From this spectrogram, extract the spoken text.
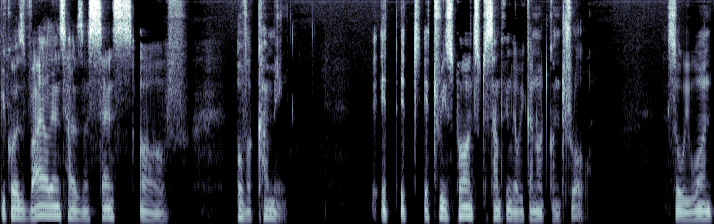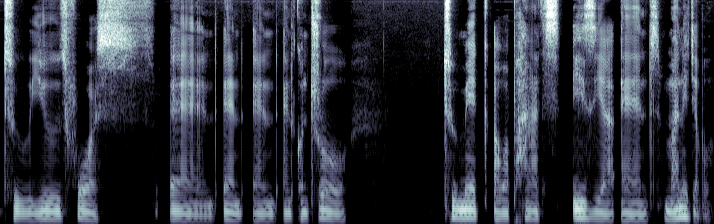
because violence has a sense of overcoming. It, it, it responds to something that we cannot control. So we want to use force and, and, and, and control to make our paths easier and manageable.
